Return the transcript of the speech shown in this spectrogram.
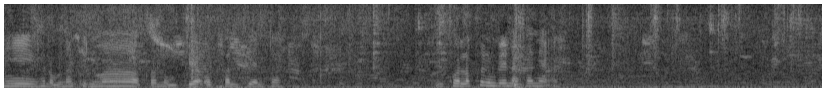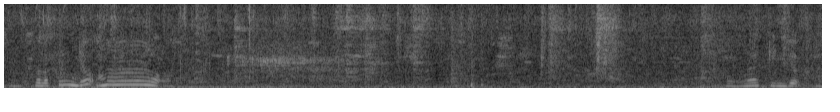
นี่ขนมน่ากินมากขนมเปี๊ยะอบฟันเทียนค่ะ มีคนละครึ่งด้วยนะคะเนี่ยคนละครึ่งเยอะมาก น่ากินเยอะค่ะ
